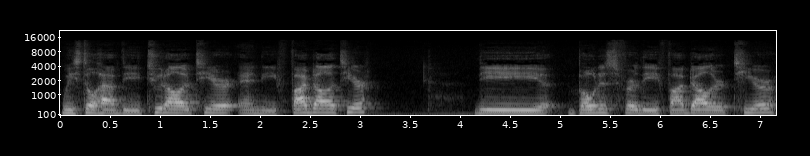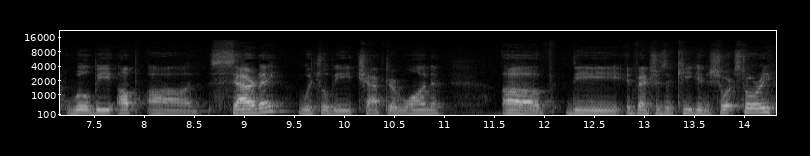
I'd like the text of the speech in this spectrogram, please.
We still have the $2 tier and the $5 tier. The bonus for the $5 tier will be up on Saturday, which will be chapter one of the Adventures of Keegan short story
